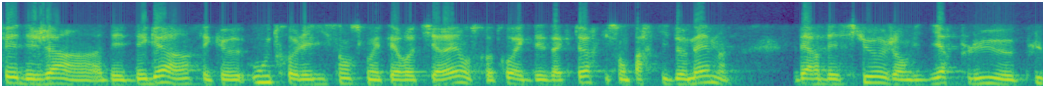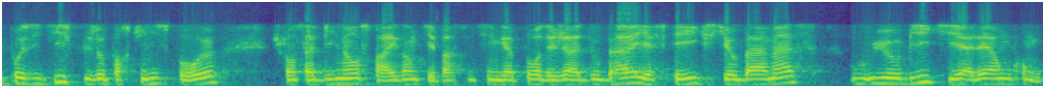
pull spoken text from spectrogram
fait déjà des dégâts, hein, c'est que outre les licences qui ont été retirées, on se retrouve avec des acteurs qui sont partis d'eux-mêmes vers des cieux, j'ai envie de dire, plus, euh, plus positifs, plus opportunistes pour eux. Je pense à Binance, par exemple, qui est parti de Singapour déjà à Dubaï, FTX qui est aux Bahamas, ou UOB qui est allé à Hong Kong.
